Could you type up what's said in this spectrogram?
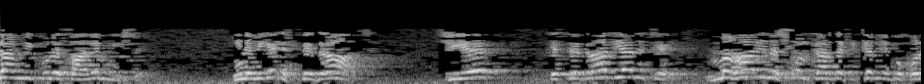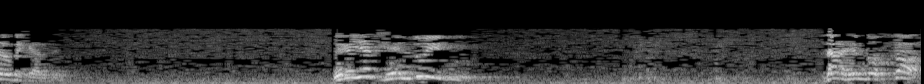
دم می‌کنه سالم میشه. اینه میگه استدراج. چیه؟ استدراج یعنی چه؟ مهاری نشغل کرده که کمی بخوره و بگرده. میگه یک هندوی بود. در هندوستان.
